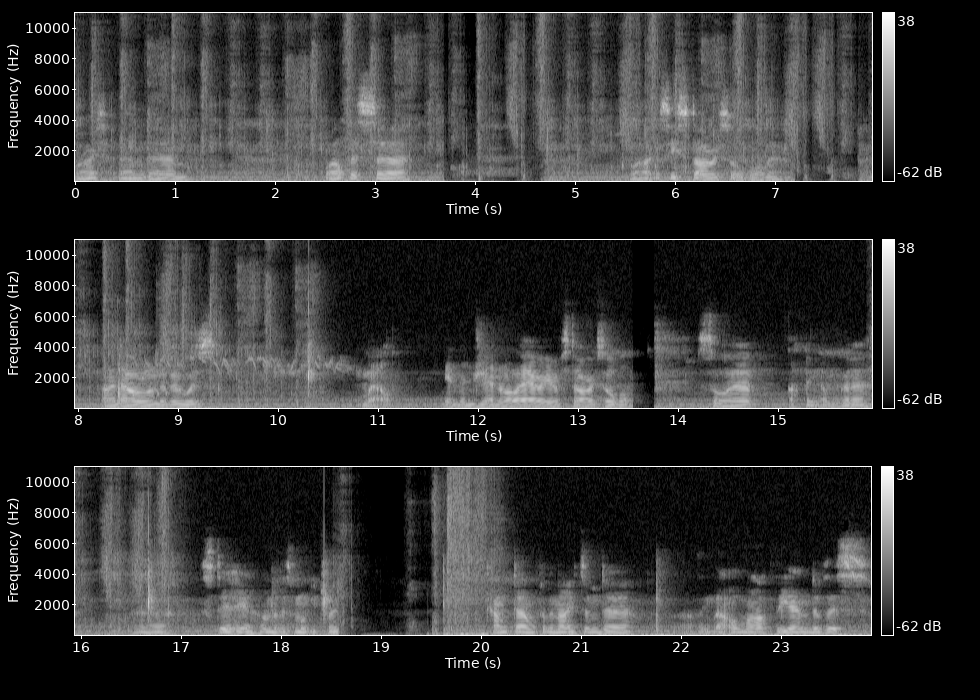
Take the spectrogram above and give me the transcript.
Right, and um, well, this uh, well, I can see Stary Sobor there, and our rendezvous is well in the general area of Stary Sobor. So uh, I think I'm gonna uh, stay here under this monkey tree, camp down for the night, and uh, I think that'll mark the end of this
